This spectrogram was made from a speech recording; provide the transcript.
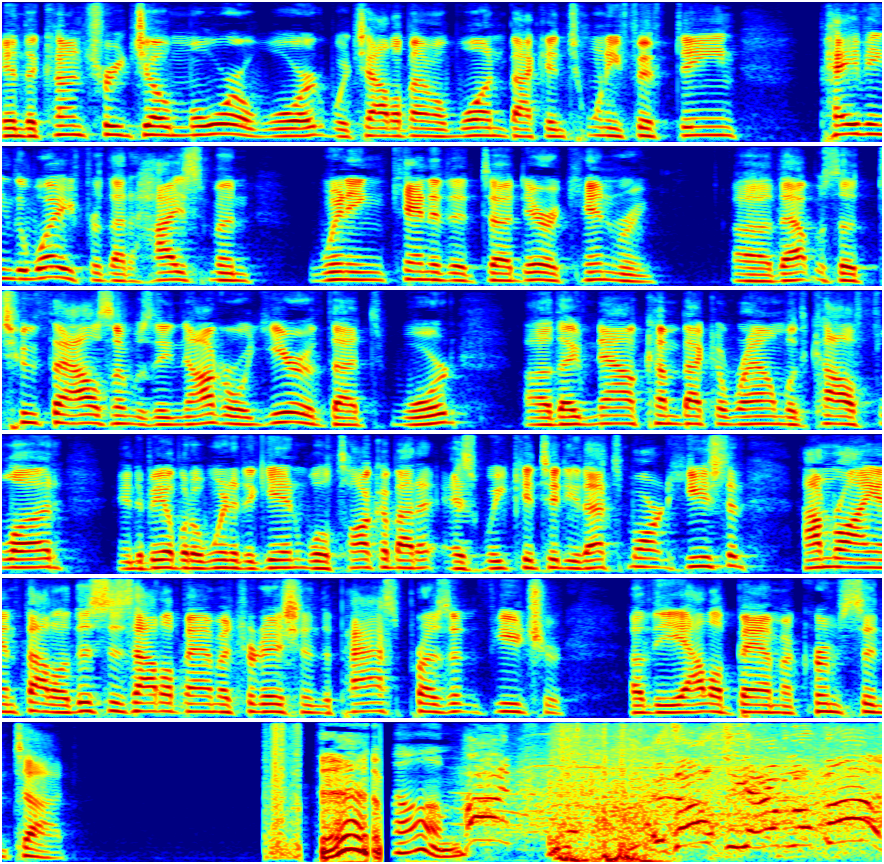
in the country. Joe Moore Award, which Alabama won back in 2015, paving the way for that Heisman winning candidate, uh, Derrick Henry. Uh, that was a 2000 was the inaugural year of that award. Uh, they've now come back around with Kyle Flood, and to be able to win it again, we'll talk about it as we continue. That's Martin Houston. I'm Ryan Fowler. This is Alabama tradition, the past, present, and future of the Alabama Crimson Tide. Yeah. Um. It's You're having no fun.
